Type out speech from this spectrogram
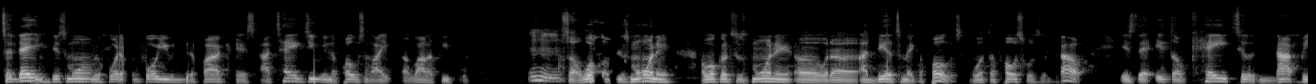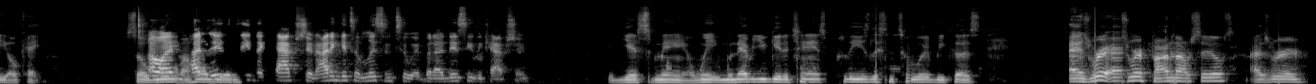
today, this morning, before the, before you did the podcast, I tagged you in the post and like a lot of people. Mhm. So I woke up this morning. I woke up this morning uh, with an idea to make a post. What the post was about is that it's okay to not be okay. So Oh, I, I did see the caption. I didn't get to listen to it, but I did see the caption. Yes, man. When, whenever you get a chance, please listen to it because as we're as we're finding ourselves, as we're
